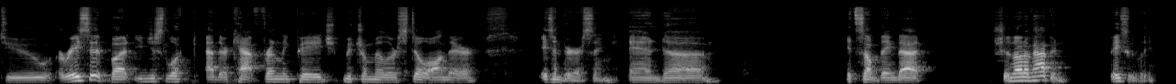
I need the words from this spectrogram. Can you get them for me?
to erase it, but you just look at their cap friendly page, Mitchell Miller still on there. It's embarrassing. And uh, it's something that should not have happened, basically.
